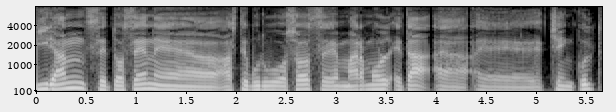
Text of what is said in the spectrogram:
biran zeto zen e, asteburu osoz e, marmol eta e, txeinkult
